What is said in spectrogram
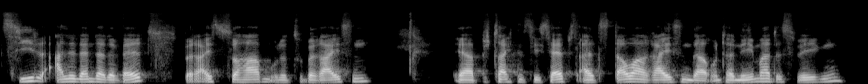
Ziel, alle Länder der Welt bereist zu haben oder zu bereisen. Er bezeichnet sich selbst als dauerreisender Unternehmer deswegen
